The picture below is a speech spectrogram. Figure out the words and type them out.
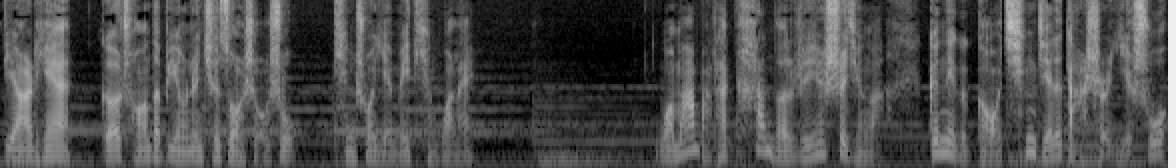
第二天，隔床的病人去做手术，听说也没挺过来。我妈把她看到的这些事情啊，跟那个搞清洁的大婶一说，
